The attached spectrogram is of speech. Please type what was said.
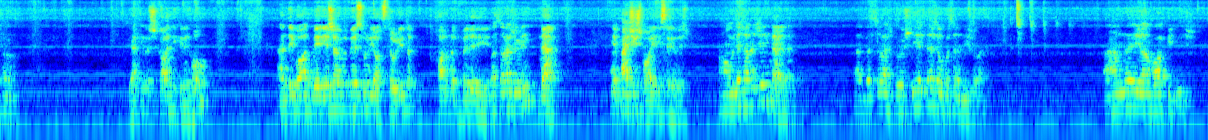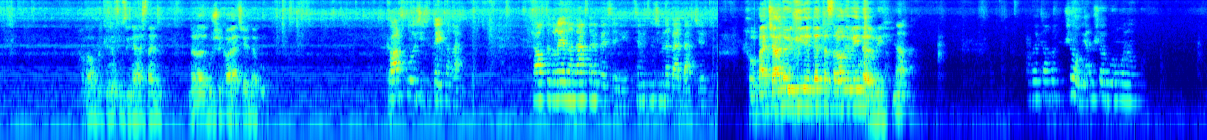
یکی رو شکایتی کنه ها انده باید میریش هم برسون یاد ستوری تا بلدیه بس آقا جوری؟ نه. یه پنج شیش ماهی ایستریمش حامله شانه چی؟ نه نه. البته اش گوشتی ترس اون بسنه بیش ببر. اهم نه یا با پیدیش خدا بکنه اون زینه اصلا نرده بود شکایت چه بود کار خوشی چه تیتقه شاخت بریزن دست هه بسیاری چه می‌تونی چی منه بعد بحث شد خب بچه هلو یه ده تا سراغی به این نداری نه آقای تاقل شو شو بومونو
